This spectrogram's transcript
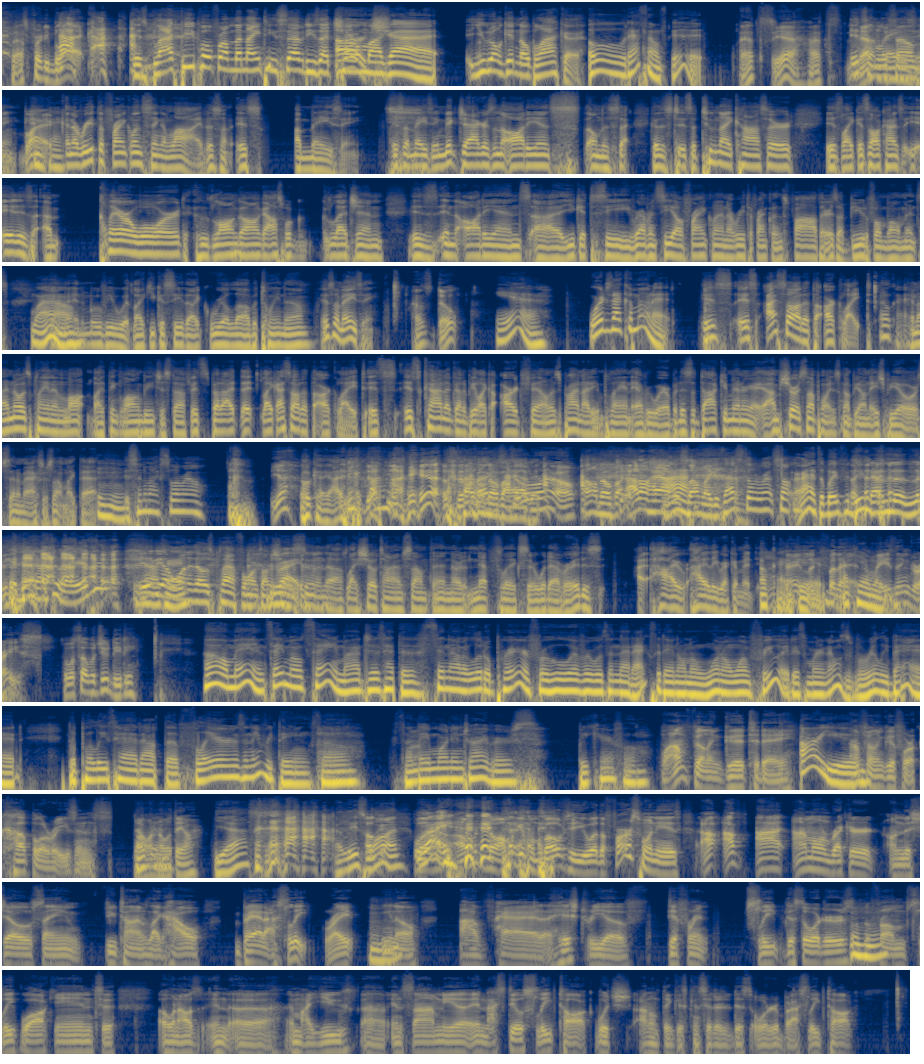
That's pretty black. it's black people from the 1970s at church. oh my God. You don't get no blacker. Oh, that sounds good. That's yeah. That's It's definitely amazing. sounds black. Okay. And Aretha Franklin singing live. It's it's amazing. It's amazing. Mick Jagger's in the audience on the set because it's, it's a two night concert. It's like it's all kinds of. It is um, Clara Ward, who's long gone gospel legend, is in the audience. Uh, you get to see Reverend C.L. Franklin, Aretha Franklin's father. It's a beautiful moment Wow. in, in the movie with like you can see like real love between them. It's amazing. That's dope. yeah. Where does that come out at? It's it's. I saw it at the ArcLight. Okay. and I know it's playing in Long, I think Long Beach and stuff. It's but I that, like I saw it at the ArcLight. It's it's kind of going to be like an art film. It's probably not even playing everywhere, but it's a documentary. I'm sure at some point it's going to be on HBO or Cinemax or something like that. Mhm. Is Cinemax still around? Yeah. Okay, I, Definitely. yeah. I don't know if I Still have it. I don't know if I, I don't have it. So I'm like, is that still around? Something. I have to wait for Dino to look, look at Dino too. Is it? It'll be on one of those platforms. I'm sure Right. soon enough, like Showtime something or Netflix or whatever. It is I high, highly recommended. Okay, Hey, good. look for that. can't wait. Amazing Grace. So what's up with you, Didi? Oh man, same old same. I just had to send out a little prayer for whoever was in that accident on a one-on-one freeway this morning. That was really bad. The police had out the flares and everything. So mm. Sunday morning drivers, be careful. Well, I'm feeling good today. Are you? I'm feeling good for a couple of reasons. I want to know what they are. Yes, at least Okay. one. Well, Right. no, I'm, no, I'm gonna give them both to you. Well, the first one is I, I've, I I'm on record on this show saying a few times like how bad I sleep. Right? You Mhm. know, I've had a history of different sleep disorders Mhm. from sleepwalking to uh, when I was in uh in my youth uh, insomnia, and I still sleep talk, which I don't think is considered a disorder, but I sleep talk.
